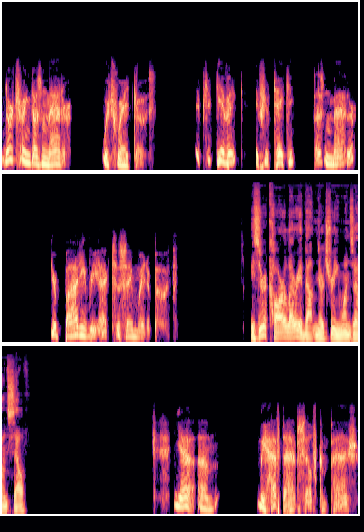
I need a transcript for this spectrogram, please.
Nurturing doesn't matter which way it goes. If you're giving, if you're taking, doesn't matter. Your body reacts the same way to both. Is there a corollary about nurturing one's own self? Yeah, um, we have to have self compassion.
